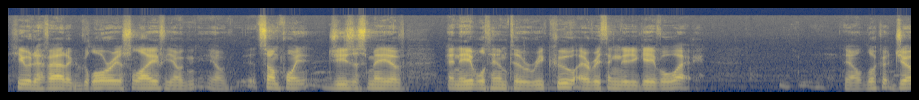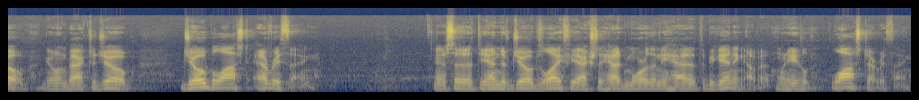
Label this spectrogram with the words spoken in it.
He would have had a glorious life. You know, you know, at some point, Jesus may have enabled him to recoup everything that he gave away. You know, look at Job, going back to Job. Job lost everything. And it said at the end of Job's life, he actually had more than he had at the beginning of it, when he lost everything.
